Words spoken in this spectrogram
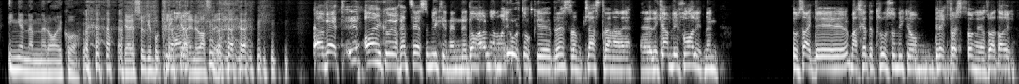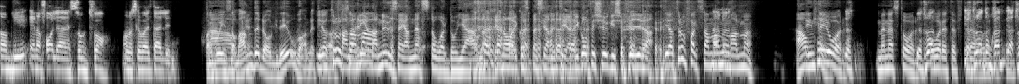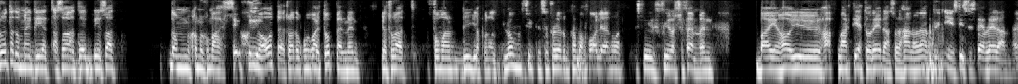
Ingen nämner AIK. Jag är sugen på att klicka det nu, Astrid. Jag vet, AIK, jag kan inte säga så mycket, men de värvningar de har gjort och eh, Brännström, klasstränare. eh, Det kan bli farligt, men som sagt, det, man ska inte tro så mycket om direkt första säsongen. Jag tror att AIK kan bli ena farligare än säsong två, om jag ska vara helt ärlig. Man går in Ah, som okej. underdog. Det är ovanligt. Jag tror Fan, samma- redan nu säger jag nästa år, då jävlar. Det är en AIK-specialitet. Vi går för 2024. Jag tror faktiskt samma Nej, men- med Malmö. Ah, okej. Inte i år, Jag- men nästa år. Jag tror att- året efter. Jag tror, att de jag tror inte att de är det, alltså att det blir så att de kommer komma sjua, åtta. Jag tror att de kommer vara i toppen, men jag tror att får man bygga på något långsiktigt så tror jag att de kan vara farliga nå 24-25. Men Bayern har ju haft Marti ett år redan, så han har byggt in sitt system redan. Eh,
